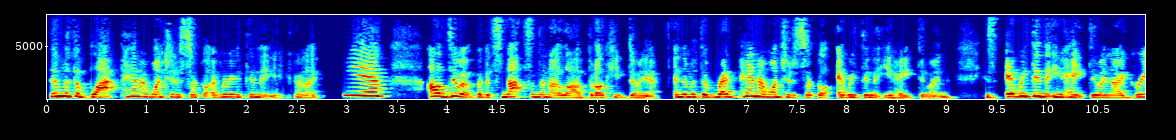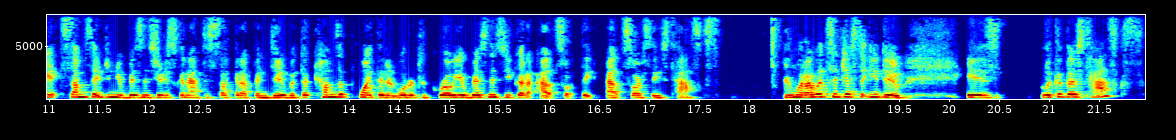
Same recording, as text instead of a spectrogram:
Then with a black pen, I want you to circle everything that you kind of like, yeah, I'll do it, but it's not something I love, but I'll keep doing it. And then with the red pen, I want you to circle everything that you hate doing. Because everything that you hate doing, I agree at some stage in your business, you're just going to have to suck it up and do. But there comes a point that in order to grow your business, you've got to outsource, the, outsource these tasks. And what I would suggest that you do is look at those tasks,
